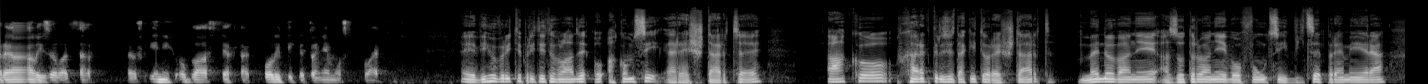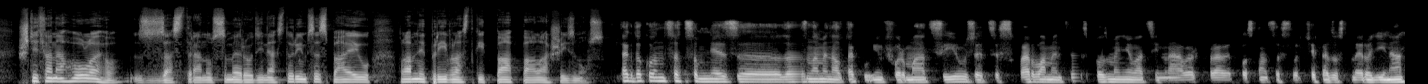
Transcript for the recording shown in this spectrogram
realizovať sa v iných oblastiach, tak politike to nemusí platiť. Vy hovoríte pri tejto vláde o akomsi reštarte. Ako charakterizuje takýto reštart menovanie a zotrvanie vo funkcii vicepremiéra Štefana Holeho za stranu Sme rodina, s ktorým sa spájajú hlavne prívlastky papalašizmus. Tak dokonca som dnes e, zaznamenal takú informáciu, že cez parlament, cez pozmeňovací návrh práve poslanca Svrčeka zo Sme rodina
